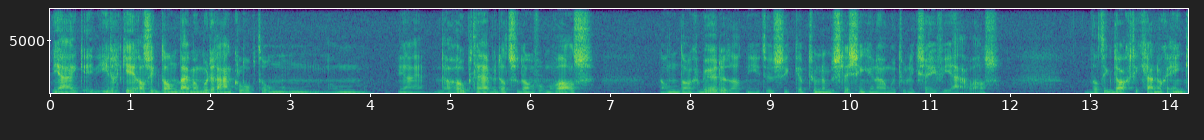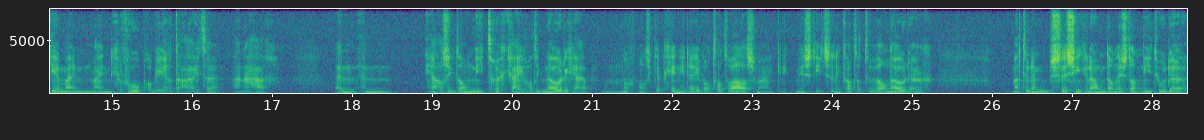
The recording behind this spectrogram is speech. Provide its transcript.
ja, iedere keer als ik dan bij mijn moeder aanklopte om, om, om ja, de hoop te hebben dat ze dan voor me was, dan, dan gebeurde dat niet. Dus ik heb toen een beslissing genomen toen ik zeven jaar was. Dat ik dacht, ik ga nog één keer mijn, mijn gevoel proberen te uiten aan haar. En, en ja, als ik dan niet terugkrijg wat ik nodig heb, nogmaals, ik heb geen idee wat dat was, maar ik, ik miste iets en ik had het wel nodig. Maar toen heb ik een beslissing genomen, dan is dat niet hoe de,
